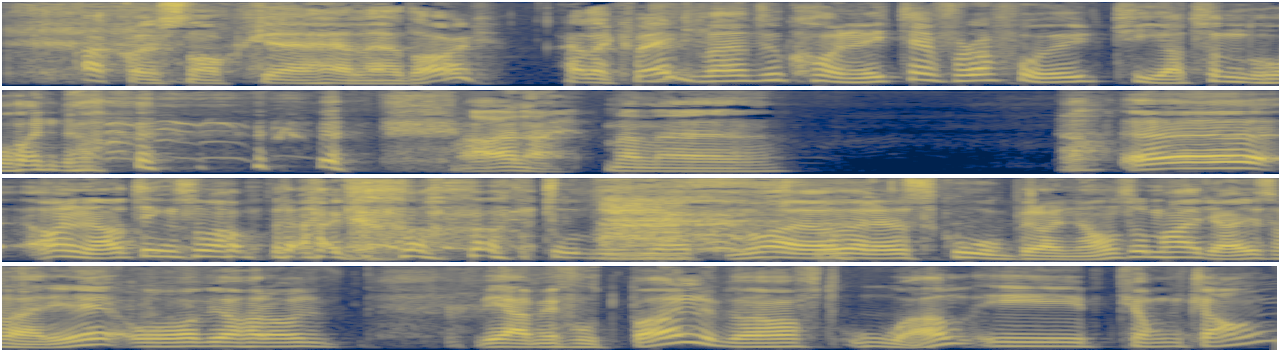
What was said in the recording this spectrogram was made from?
Jeg kan snakke hele dag. Hele kveld. Men du kan ikke det, for da får vi ikke tida til noe annet. Nei, nei, men uh... Ja. Uh, andre ting som har prega 2018, er jo de skogbrannene som herja i Sverige. Og vi har hatt VM i fotball, vi har hatt OL i Pyeongchang.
